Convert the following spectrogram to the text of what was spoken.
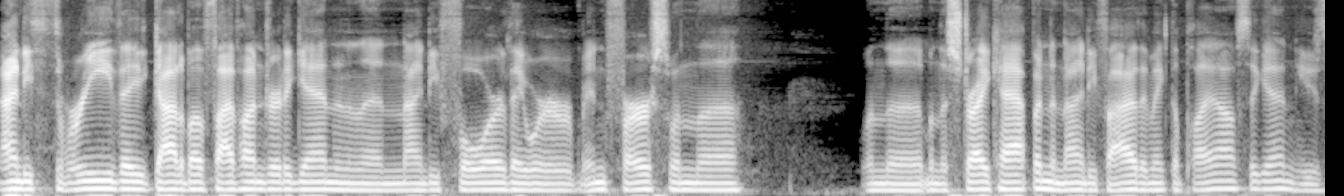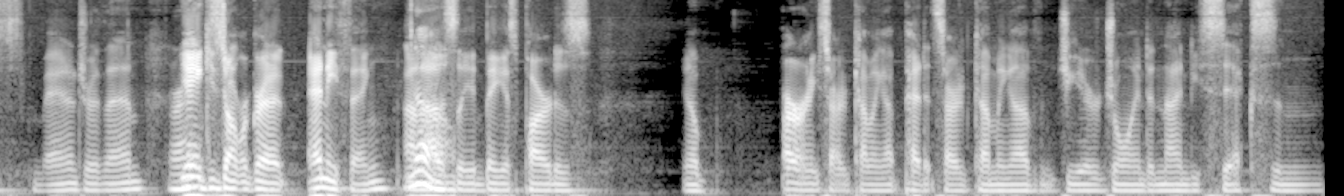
93 they got above 500 again and then 94 they were in first when the when the when the strike happened in 95 they make the playoffs again. He's manager then. Right. Yankees don't regret anything. No. Honestly, the biggest part is Bernie started coming up, Pettitte started coming up, and Jeter joined in '96, and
